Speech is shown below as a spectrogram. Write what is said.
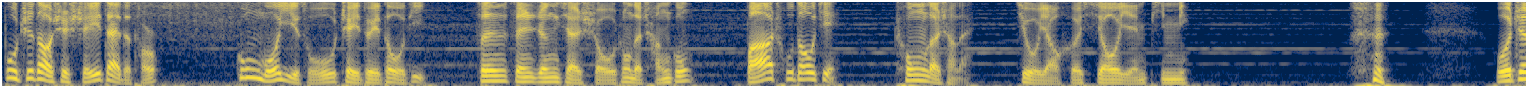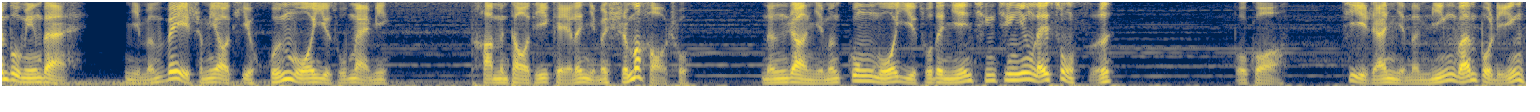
不知道是谁带的头，公魔一族这对斗帝纷纷扔下手中的长弓，拔出刀剑，冲了上来，就要和萧炎拼命。哼，我真不明白你们为什么要替魂魔一族卖命？他们到底给了你们什么好处，能让你们公魔一族的年轻精英来送死？不过，既然你们冥顽不灵，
